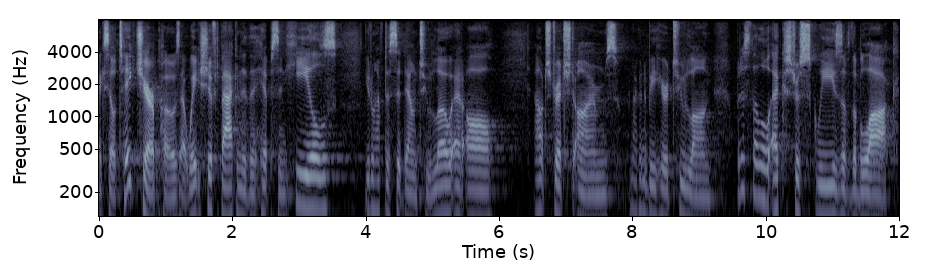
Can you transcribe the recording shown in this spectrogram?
Exhale, take chair pose. That weight shift back into the hips and heels. You don't have to sit down too low at all outstretched arms. I'm not going to be here too long, but just a little extra squeeze of the block.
